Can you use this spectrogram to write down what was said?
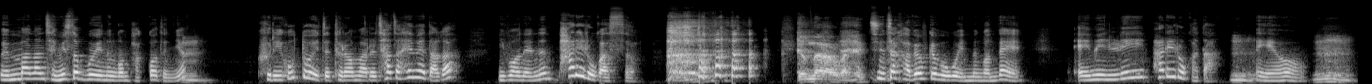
웬만한 재밌어 보이는 건 봤거든요. 음. 그리고 또 이제 드라마를 찾아 헤매다가 이번에는 파리로 갔어. 옆 나라로 갔네 진짜 가볍게 보고 있는 건데 에밀리 파리로 가다예요. 음. 음.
